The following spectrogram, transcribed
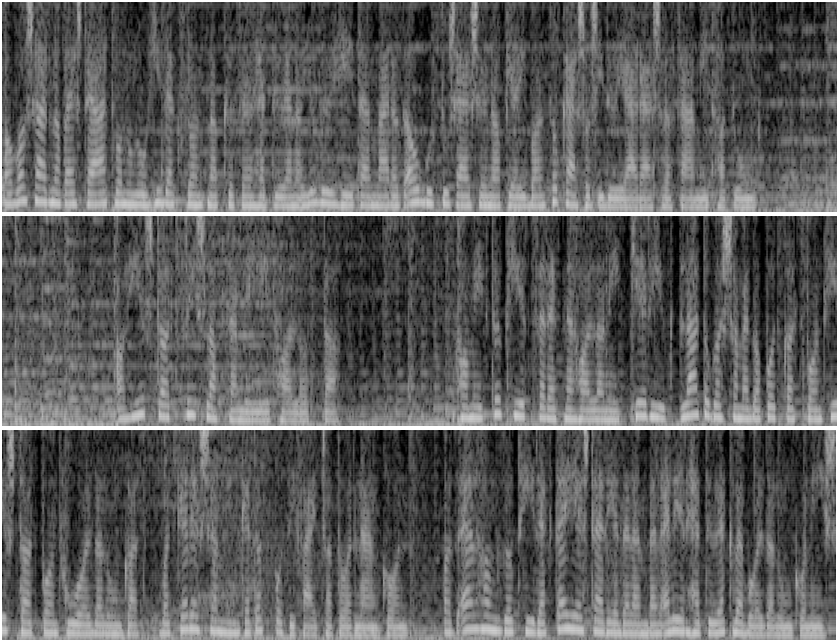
A vasárnap este átvonuló hidegfrontnak köszönhetően a jövő héten már az augusztus első napjaiban szokásos időjárásra számíthatunk. A Hírstart friss lapszemléjét hallotta. Ha még több hírt szeretne hallani, kérjük, látogassa meg a podcast.hírstart.hu oldalunkat, vagy keressen minket a Spotify csatornánkon. Az elhangzott hírek teljes terjedelemben elérhetőek weboldalunkon is.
